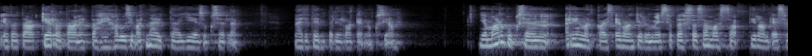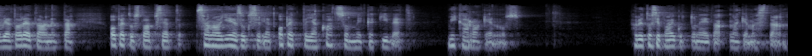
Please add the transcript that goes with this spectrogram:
ja tota, kerrotaan, että he halusivat näyttää Jeesukselle näitä temppelin rakennuksia. Ja Markuksen rinnakkaisevankeliumissa tässä samassa tilanteessa vielä todetaan, että opetuslapset sanoo Jeesukselle, että opettaja, katso mitkä kivet, mikä rakennus. He olivat tosi vaikuttuneita näkemästään.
